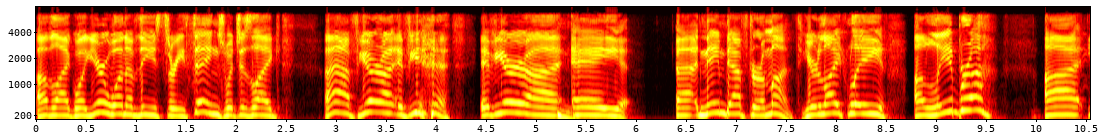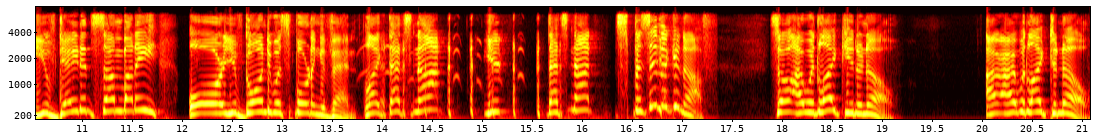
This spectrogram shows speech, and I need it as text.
of like, well, you're one of these three things, which is like, ah, if you're a, if you if you're uh, a uh, named after a month, you're likely a Libra. Uh, you've dated somebody, or you've gone to a sporting event. Like that's not you. That's not specific enough. So I would like you to know. I, I would like to know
